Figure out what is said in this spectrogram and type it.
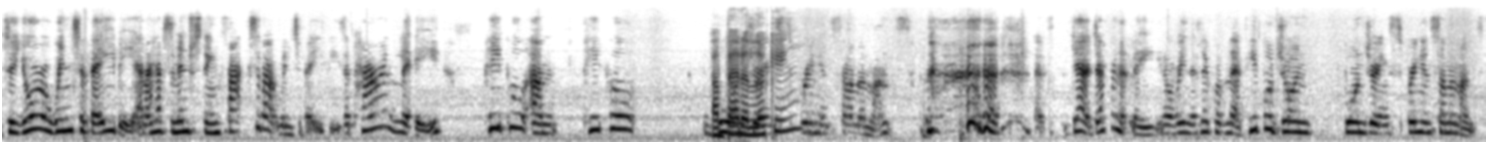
so you're a winter baby. And I have some interesting facts about winter babies. Apparently, people um people are better looking? spring and summer months. Yeah definitely. You know Reen, there's no problem there. People join born during spring and summer months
